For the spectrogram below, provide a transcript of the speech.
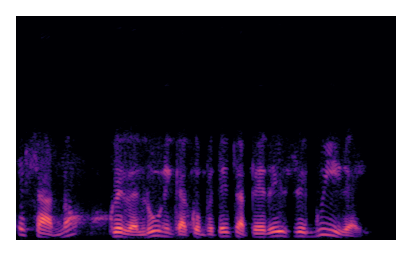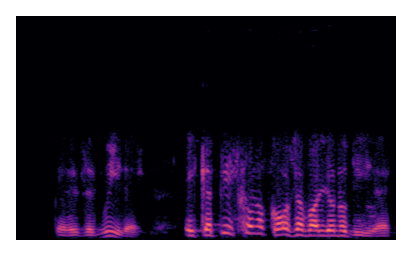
e sanno, quella è l'unica competenza per eseguire, per eseguire, e capiscono cosa vogliono dire,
